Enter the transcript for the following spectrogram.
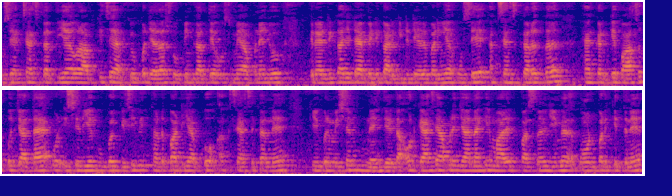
उसे एक्सेस करती है और आप किसी ऐप के ऊपर ज़्यादा शॉपिंग करते हैं, उसमें अपने जो क्रेडिट कार्ड या डेबिट कार्ड की डिटेल बनी है, उसे एक्सेस कर कर हैकर के पास पहुँच जाता है और इसीलिए गूगल किसी भी थर्ड पार्टी ऐप को एक्सेस करने की परमिशन नहीं देता। और कैसे आपने जाना कि हमारे पर्सनल जीमेल अकाउंट पर कितने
